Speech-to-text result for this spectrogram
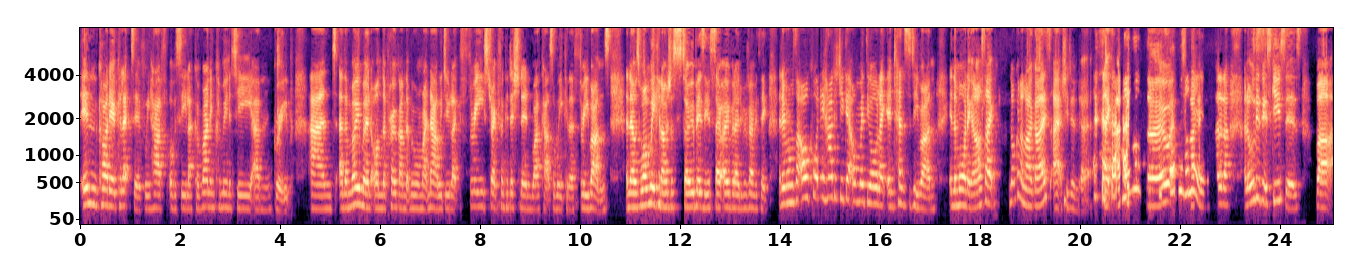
in Cardio Collective, we have obviously like a running community um, group. And at the moment on the program that we're on right now, we do like three strength and conditioning workouts a week and then three runs. And there was one week and I was just so busy and so overloaded with everything. And everyone was like, oh, Courtnay, how did you get on with your like intensity run in the morning? And I was like, not gonna lie, guys, I actually didn't do it. Like, I so I, I don't know, and all these excuses but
